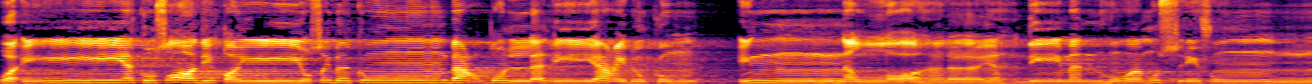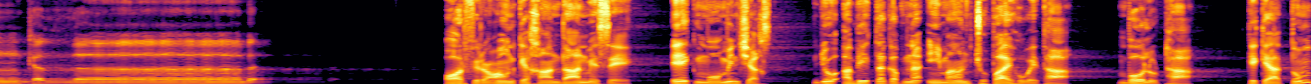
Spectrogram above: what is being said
وَإِن يَكُ صَادِقًا يُصِبْكُم بَعْضُ الَّذِي يَعِدُكُمْ إِنَّ اللَّهَ لَا يَهْدِي مَنْ هُوَ مُسْرِفٌ كَذَّابٌ اور فرعون کے خاندان میں سے ایک مومن شخص جو ابھی تک اپنا ایمان چھپائے ہوئے تھا، بول اٹھا کہ کیا تم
